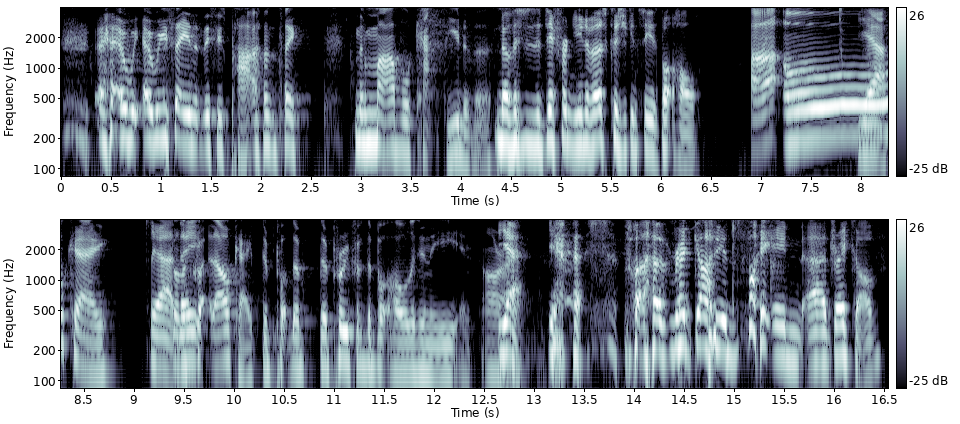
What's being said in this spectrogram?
are we, are we saying that this is part of the the Marvel Cats universe? no, this is a different universe because you can see his butthole. Uh, oh, Yeah. okay. Yeah, So they, the, okay, the, put the the proof of the butthole is in the eating. All right. Yeah, yeah. But uh, Red Guardian's fighting uh, Dreykov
